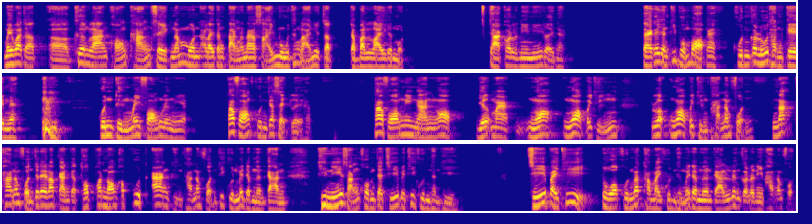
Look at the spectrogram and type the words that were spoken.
ไม่ว่าจะเเครื่องรางของขังเสกน้ำมนต์อะไรต่างๆนานาสายมูทั้งหลายเนี่ยจะจะบรรลัยกันหมด จากกรณีนี้เลยนะแต่ก็อย่างที่ผมบอกไงคุณก็รู้ทันเกมไงคุณถึงไม่ฟ้องเรื่องนี้ ถ้าฟ้องคุณก็เสร็จเลยครับ ถ้าฟ้องนี่งานงอกเยอะมากงอกงอกไปถึงงอกไปถึงพระน้ำฝนณพระน้ำฝนจะได้รับการกระทบเพราะน้องเขาพูดอ้างถึงพระน้ำฝนที่คุณไม่ดำเนินการ ทีนี้สังคมจะชี้ไปที่คุณทันที ชี้ไปที่ตัวคุณว่าทำไมคุณถึงไม่ดำเนินการเรื่องกรณีพระน้ำฝน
